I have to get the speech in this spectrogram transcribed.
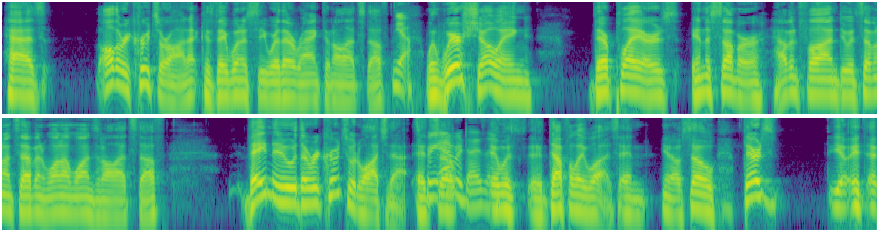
has all the recruits are on it because they want to see where they're ranked and all that stuff Yeah, when we're showing their players in the summer having fun, doing seven on seven, one on ones, and all that stuff, they knew the recruits would watch that. It's free advertising. It was it definitely was, and you know, so there's you know, it uh,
